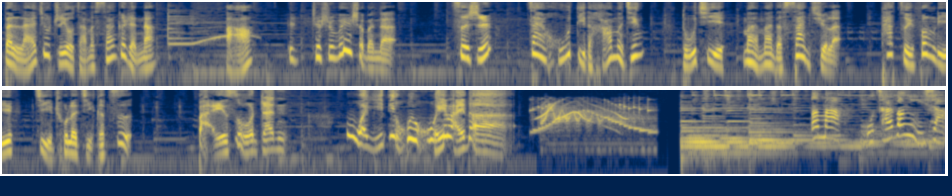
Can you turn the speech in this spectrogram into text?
本来就只有咱们三个人呢。啊，这是为什么呢？”此时，在湖底的蛤蟆精，毒气慢慢的散去了，他嘴缝里挤出了几个字：“白素贞。”我一定会回来的，妈妈。我采访你一下，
